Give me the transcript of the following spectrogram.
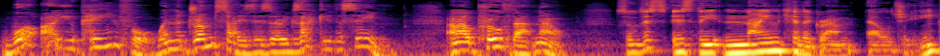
What are you paying for when the drum sizes are exactly the same? And I'll prove that now. So this is the 9 kilogram LG.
